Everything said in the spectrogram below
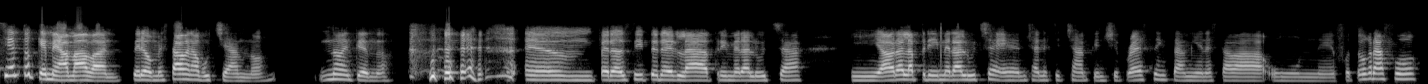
siento que me amaban, pero me estaban abucheando. No entiendo. um, pero sí tener la primera lucha. Y ahora la primera lucha en Tennessee Championship Wrestling también estaba un eh, fotógrafo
